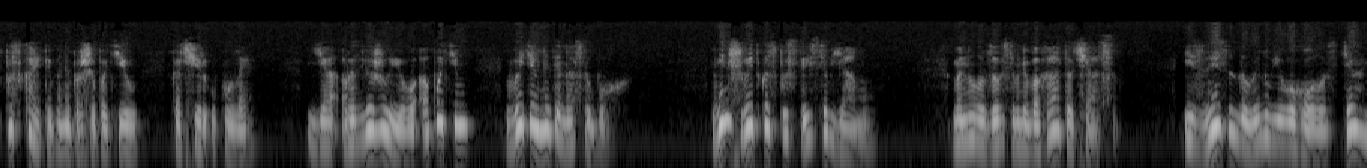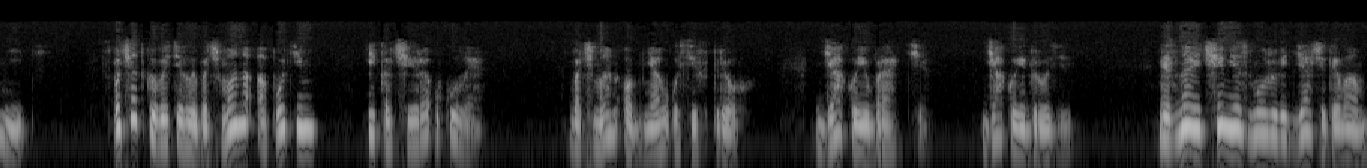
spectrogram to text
Спускайте мене, прошепотів Качир у куле. Я розв'яжу його, а потім витягнете нас обох. Він швидко спустився в яму. Минуло зовсім небагато часу, і знизу долинув його голос Тягніть. Спочатку витягли бачмана, а потім і качира у куле. Бачман обняв усіх трьох. Дякую, браття, дякую, друзі. Не знаю, чим я зможу віддячити вам,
